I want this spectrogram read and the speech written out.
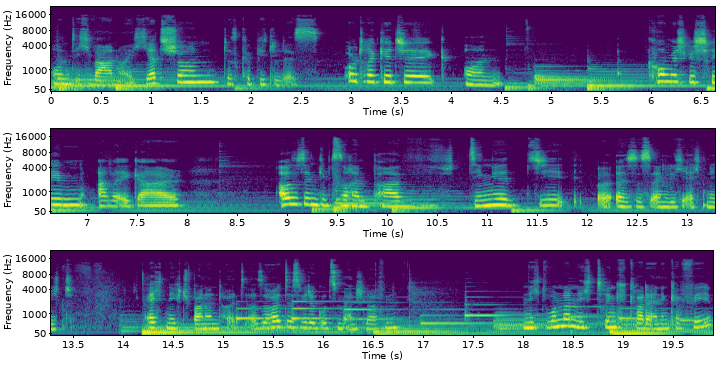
und ich warne euch jetzt schon, das Kapitel ist ultra kitschig und komisch geschrieben, aber egal. Außerdem gibt es noch ein paar Dinge, die. Äh, es ist eigentlich echt nicht, echt nicht spannend heute. Also heute ist wieder gut zum Einschlafen. Nicht wundern, ich trinke gerade einen Kaffee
